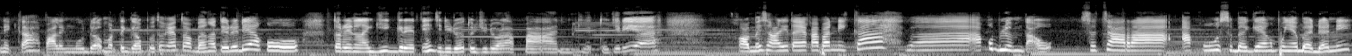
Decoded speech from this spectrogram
nikah paling muda umur 30 tuh kayak tua banget. Yaudah deh aku turunin lagi grade-nya jadi 27 28 gitu. Jadi ya kalau misalnya ditanya kapan nikah wah, aku belum tahu. Secara aku sebagai yang punya badan nih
